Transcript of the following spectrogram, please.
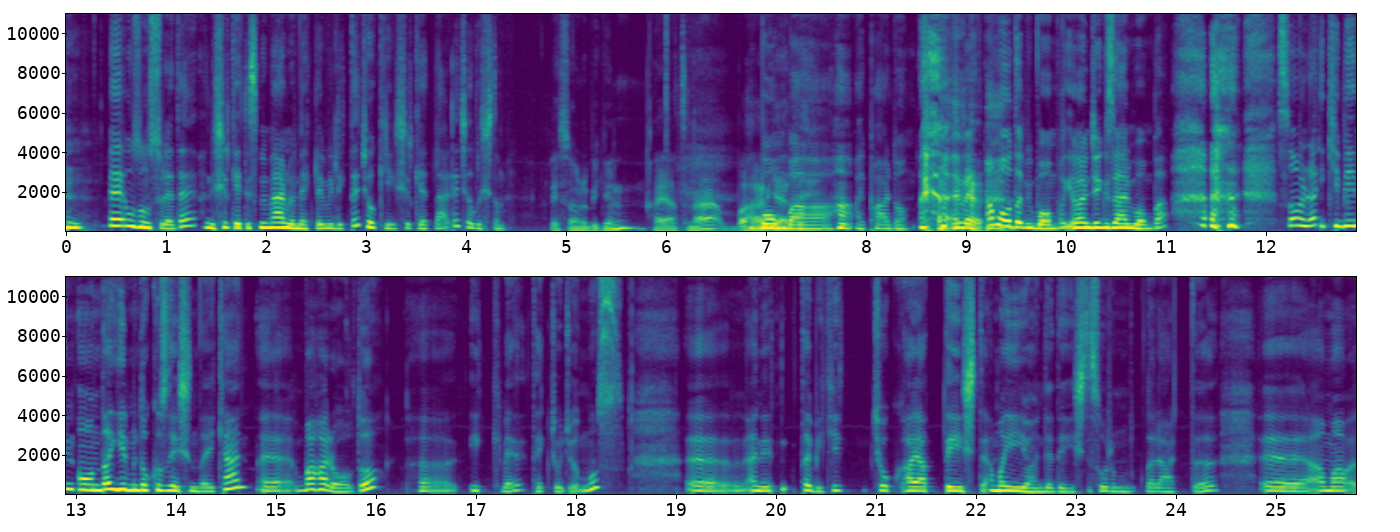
Ve uzun sürede hani şirket ismi vermemekle birlikte çok iyi şirketlerde çalıştım. Ve sonra bir gün hayatına bahar bomba. geldi. Ha, ay pardon. evet ama o da bir bomba. Önce güzel bomba. Sonra 2010'da 29 yaşındayken e, bahar oldu. E, ilk ve tek çocuğumuz. E, hani tabii ki çok hayat değişti ama iyi yönde değişti. Sorumluluklar arttı. Ee, ama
